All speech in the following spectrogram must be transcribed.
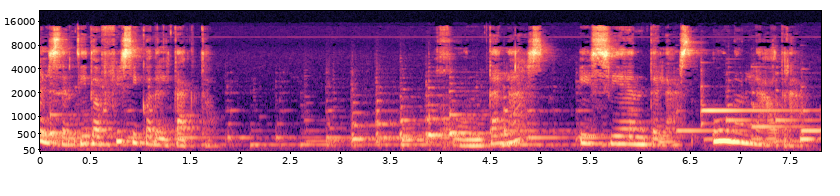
el sentido físico del tacto. Júntalas y siéntelas uno en la otra.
